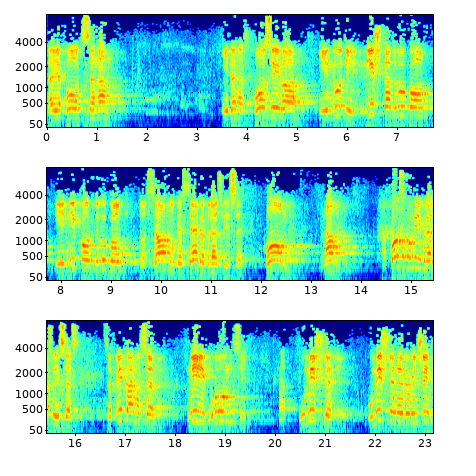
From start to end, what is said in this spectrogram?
da je Bog sa nama i da nas poziva i nudi ništa drugo i nikog drugog do samoga sebe, braći i sestre. Kome? Nam. A ko smo mi, braći i sestre? Zapitajmo sebe. Mi, glumci, umišljeni, umišljene veličine,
